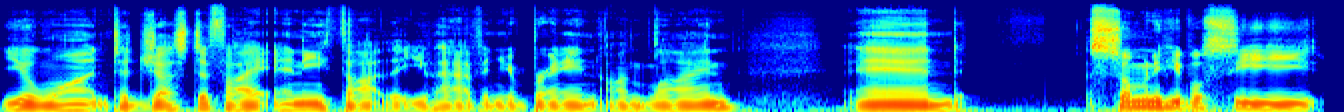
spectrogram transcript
you want to justify any thought that you have in your brain online. And so many people see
